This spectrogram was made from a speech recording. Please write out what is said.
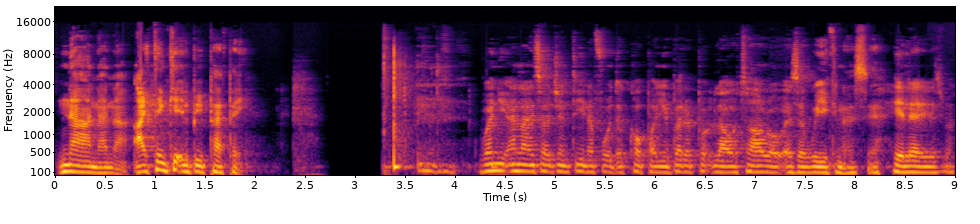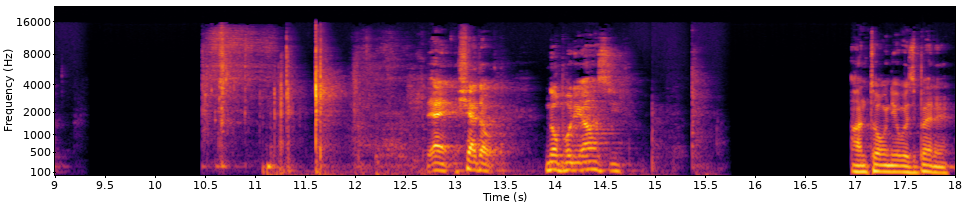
nah, nah, nah. I think it'll be Pepe. when you analyze Argentina for the Copa, you better put Lautaro as a weakness. Yeah, hilarious, bro. Hey, Shadow. Nobody asked you. Antonio is better.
